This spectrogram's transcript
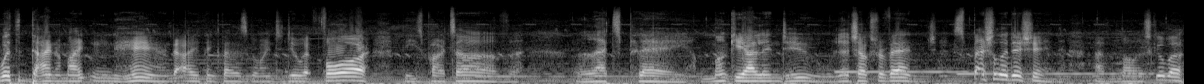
with dynamite in hand, I think that is going to do it for these parts of Let's Play Monkey Island 2 LeChuck's Revenge Special Edition. I've been Baller Scuba.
